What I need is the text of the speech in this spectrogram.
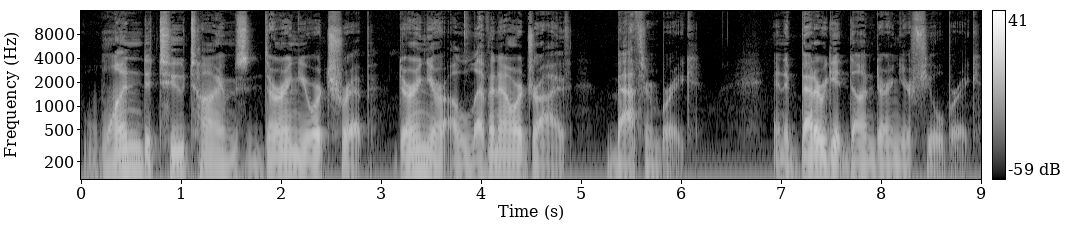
one to two times during your trip, during your 11 hour drive, bathroom break. And it better get done during your fuel break.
